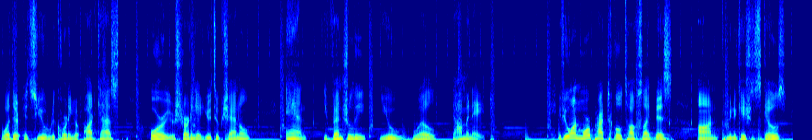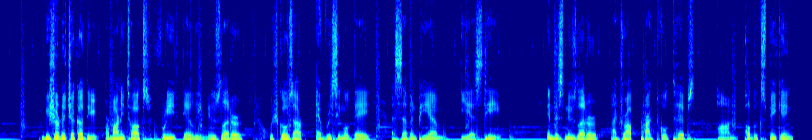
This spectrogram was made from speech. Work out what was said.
whether it's you recording your podcast, or you're starting a YouTube channel, and eventually you will dominate. If you want more practical talks like this on communication skills, be sure to check out the Armani Talks free daily newsletter, which goes out every single day at 7 p.m. EST. In this newsletter, I drop practical tips on public speaking,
